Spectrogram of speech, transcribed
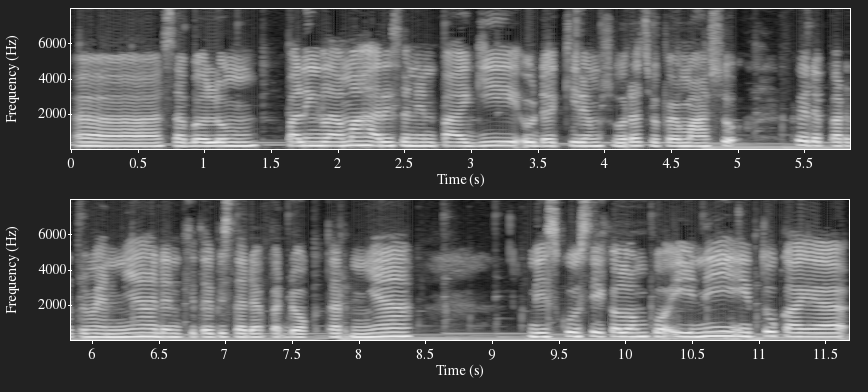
Uh, sebelum paling lama hari Senin pagi udah kirim surat supaya masuk ke departemennya dan kita bisa dapat dokternya. Diskusi kelompok ini itu kayak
